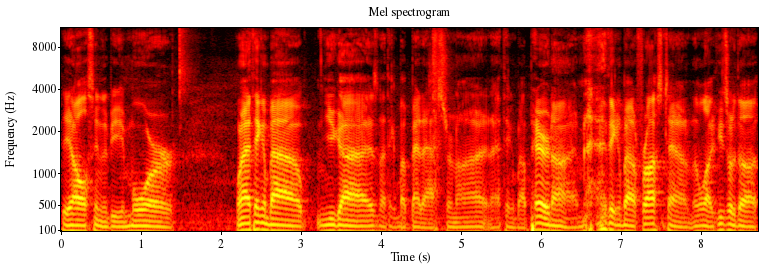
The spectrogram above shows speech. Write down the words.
they all seem to be more. When I think about you guys, and I think about Bad Astronaut, and I think about Paradigm, and I think about Frosttown, and like these are the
